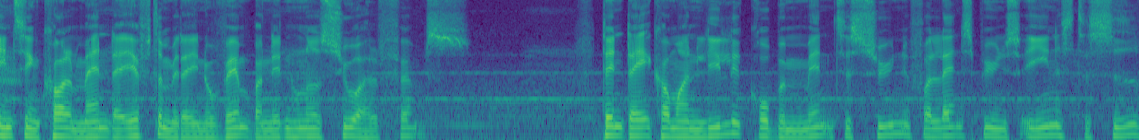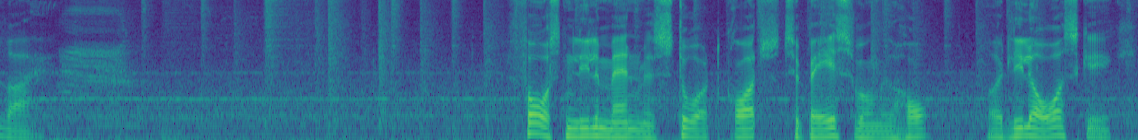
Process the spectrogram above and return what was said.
Indtil en kold mandag eftermiddag i november 1997. Den dag kommer en lille gruppe mænd til syne fra landsbyens eneste sidevej. Forrest en lille mand med stort, gråt, tilbagesvunget hår og et lille overskæg.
